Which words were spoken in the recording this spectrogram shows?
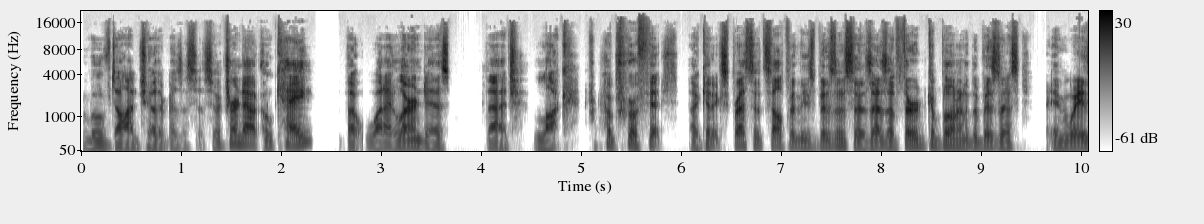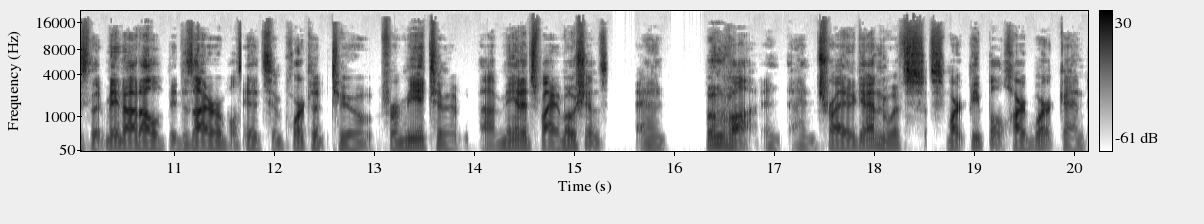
moved on to other businesses. So it turned out okay. But what I learned is that luck uh, can express itself in these businesses as a third component of the business in ways that may not all be desirable. It's important to, for me to uh, manage my emotions and move on and, and try again with smart people, hard work, and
